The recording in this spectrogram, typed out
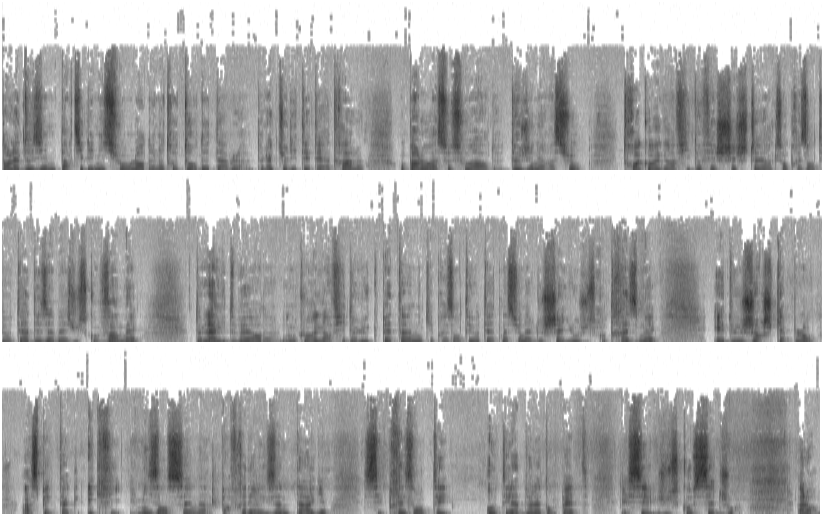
Dans la deuxième partie de l'émission, lors de notre tour de table de l'actualité théâtrale, on parlera ce soir de deux générations, trois chorégraphies d'Ophé Schechter qui sont présentées au Théâtre des Abbesses jusqu'au 20 mai, de Lightbird, une chorégraphie de Luc Petton qui est présentée au Théâtre National de Chaillot jusqu'au 13 mai, et de Georges Kaplan, un spectacle écrit et mis en scène par Frédéric Zontag, c'est présenté au Théâtre de la Tempête et c'est jusqu'au 7 juin. Alors,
